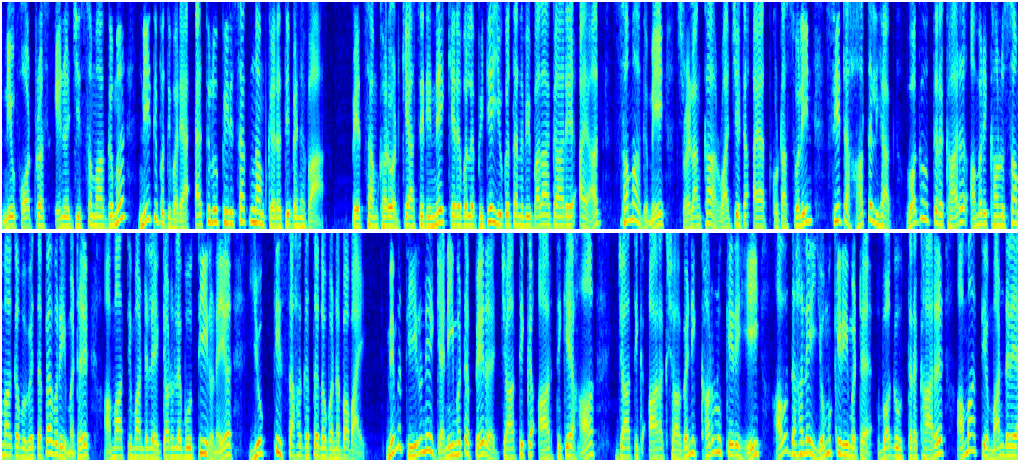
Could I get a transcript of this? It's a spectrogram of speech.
නිව් ෆෝට්‍රස් එනර්ජි සමාගම නීතිපතිවරයා ඇතුළු පිරිසක් නම් කර තිබෙනවා. පෙත්සම්කරුවන් කියා සිටින්නේ කෙරවල පිටිය යුගතනවි බලාගාරයේ අයත් සමාගමේ ශ්‍රී ලංකා රජයට අයත් කොටස් වලින් සිට 40ක් වගඋත්තරකාර ඇමරිකානු සමාගම වෙත පැවරීමට අමාත්‍ය මණ්ඩලයේ ගනු ලැබූ තීරණය යුක්ති සහගත නොවන බවයි. මෙම තීරණය ගැනීමට පෙර ජාතික ආර්ථිකය හා ජාතික ආරක්ෂාව වැනි කරුණු කෙරෙහි අවධානය යොමු කිරීමට වග උත්තරකාර අමාත්‍ය මණ්ඩලය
